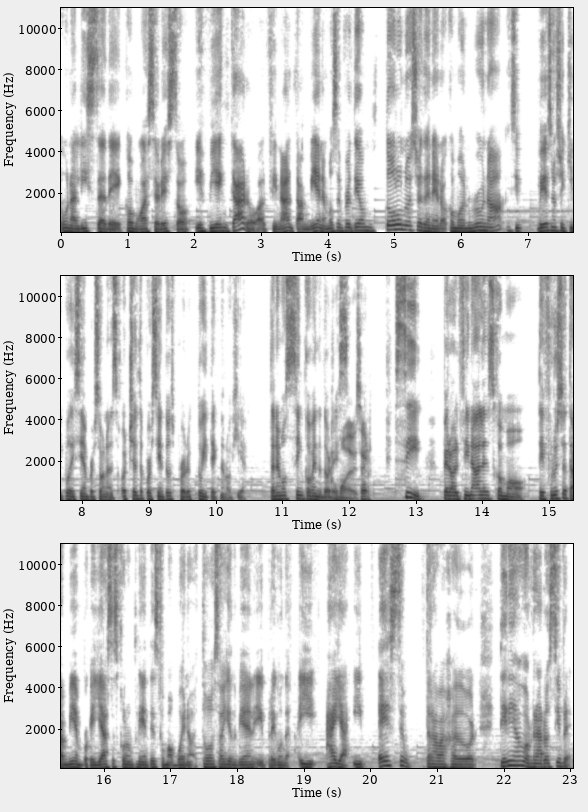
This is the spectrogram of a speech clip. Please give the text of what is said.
una lista de cómo hacer esto y es bien caro al final también. Hemos invertido todo nuestro dinero, como en Runa, si ves nuestro equipo de 100 personas, 80% es producto y tecnología. Tenemos cinco vendedores. Como debe ser. Sí, pero al final es como, te frustra también porque ya estás con un cliente, es como, bueno, todo está yendo bien y pregunta, y, ah, y este trabajador tiene algo raro siempre,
